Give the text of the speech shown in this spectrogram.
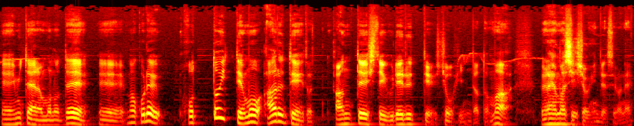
えー、みたいなもので、えーまあ、これほっといてもある程度安定して売れるっていう商品だと。まあ羨ましい商品ですよね。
